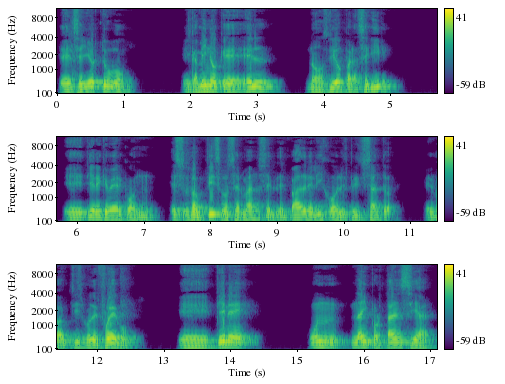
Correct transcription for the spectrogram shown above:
que el Señor tuvo, el camino que Él nos dio para seguir, eh, tiene que ver con estos bautismos, hermanos, el del Padre, el Hijo, el Espíritu Santo, el bautismo de fuego, tiene una importancia,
